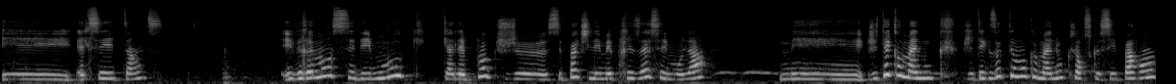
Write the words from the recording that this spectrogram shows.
et elle s'est éteinte. Et vraiment, c'est des mots qu'à l'époque, je sais pas que je les méprisais, ces mots-là, mais j'étais comme Anouk. J'étais exactement comme Anouk lorsque ses parents,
